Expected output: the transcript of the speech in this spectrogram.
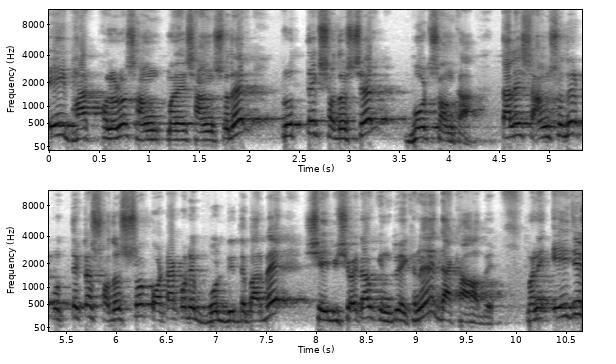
এই ভাগফল হলো সাং- মানে সাংসদের প্রত্যেক সদস্যের ভোট সংখ্যা। তাহলে সাংসদের প্রত্যেকটা সদস্য কটা করে ভোট দিতে পারবে সেই বিষয়টাও কিন্তু এখানে দেখা হবে। মানে এই যে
